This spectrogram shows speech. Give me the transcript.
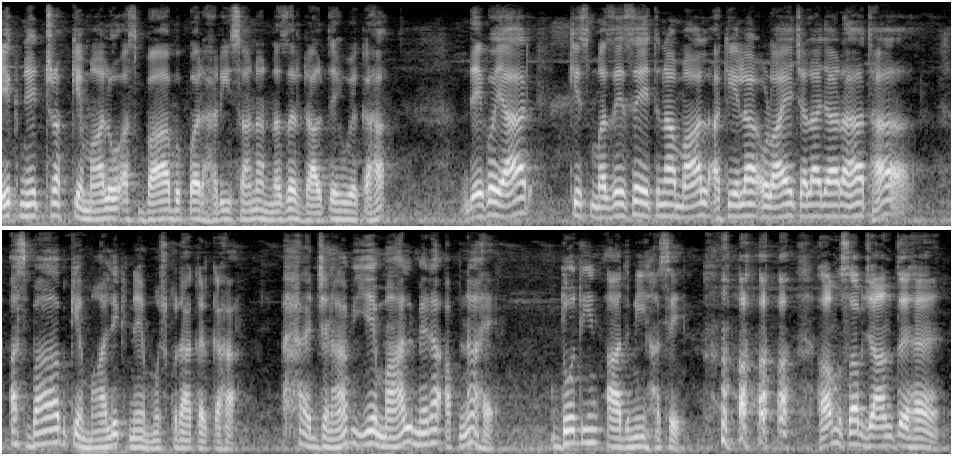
एक ने ट्रक के मालो असबाब पर हरीसाना नज़र डालते हुए कहा, देखो यार किस मज़े से इतना माल अकेला उड़ाए चला जा रहा था? असबाब के मालिक ने मुस्कुरा कर कहा, जनाब, ये माल मेरा अपना है। दो तीन आदमी हंसे। हम सब जानते हैं।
